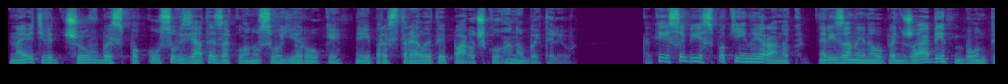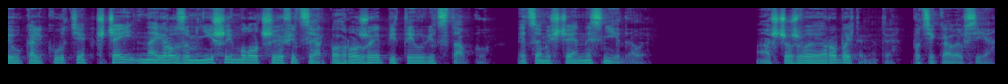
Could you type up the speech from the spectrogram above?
Навіть відчув би спокусу взяти закон у свої руки і пристрелити парочку гнобителів. Такий собі спокійний ранок, різанина у Пенджабі, бунти у Калькутті, ще й найрозумніший молодший офіцер погрожує піти у відставку, і це ми ще не снідали. А що ж ви робитимете? поцікавився я.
